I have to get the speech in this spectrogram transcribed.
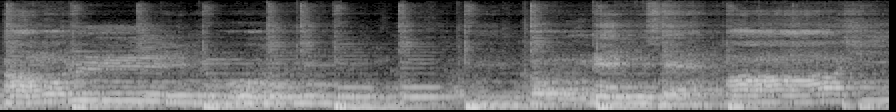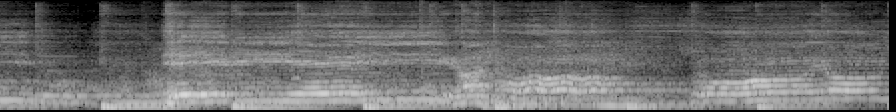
나무를 주고 거냄새 하시고 내리에 일하며 조용히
